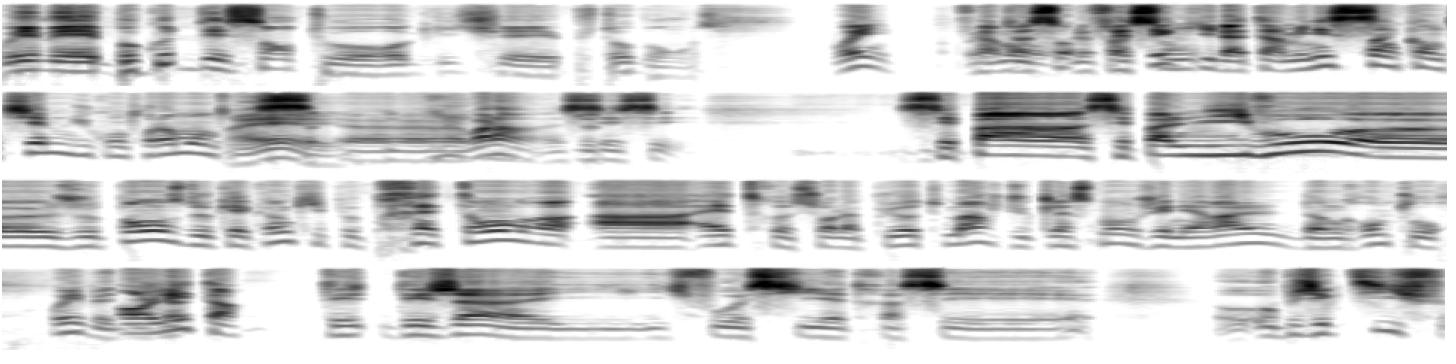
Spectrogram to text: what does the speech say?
Oui mais beaucoup de descentes où Roglic est plutôt bon aussi. Oui, le fait est qu'il a terminé 50e du contre-la-montre. voilà, c'est c'est pas c'est pas le niveau, euh, je pense, de quelqu'un qui peut prétendre à être sur la plus haute marche du classement général d'un grand tour. Oui, en l'état. Déjà, il faut aussi être assez objectif.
